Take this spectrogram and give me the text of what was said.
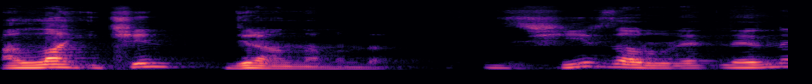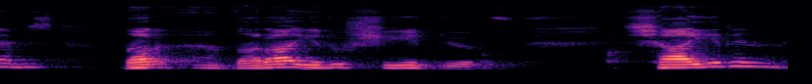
Allah içindir anlamında. Şiir zaruretlerine biz dar, darairu şiir diyoruz. Şairin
